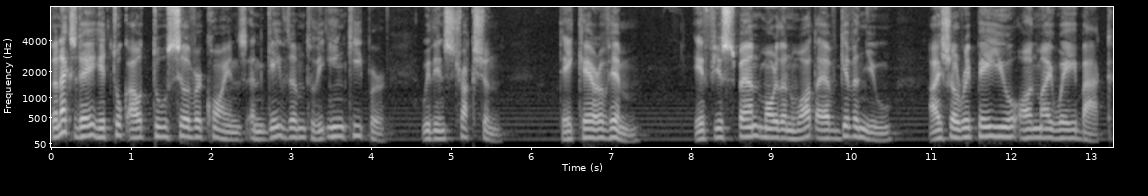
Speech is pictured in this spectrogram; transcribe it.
The next day he took out two silver coins and gave them to the innkeeper with instruction Take care of him. If you spend more than what I have given you, I shall repay you on my way back.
